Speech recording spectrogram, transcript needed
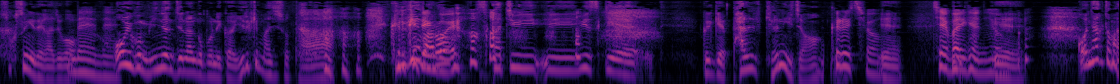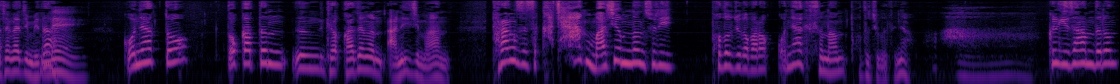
숙성이 돼가지고 네네. 어 이거 몇 년 지난 거 보니까 이렇게 맛이 좋다. 그렇게 된 바로 거예요. 스카치 위, 이 위스키의 그게 발견이죠. 그렇죠. 예. 재발견이요. 예. 꼬냑도 마찬가지입니다. 네. 꼬냑도 똑같은 음, 겨- 과정은 아니지만 프랑스에서 가장 맛이 없는 술이 포도주가 바로 꼬냑에서 나온 포도주거든요. 아. 그리고 이 사람들은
